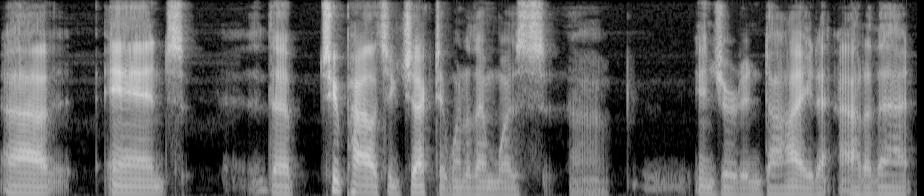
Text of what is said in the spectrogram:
uh, and the two pilots ejected. One of them was uh, injured and died out of that.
